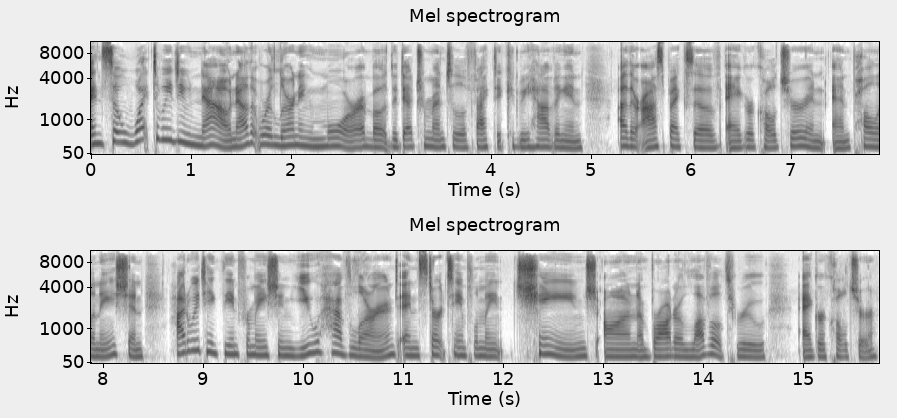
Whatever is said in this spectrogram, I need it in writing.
And so, what do we do now? Now that we're learning more about the detrimental effect it could be having in other aspects of agriculture and, and pollination, how do we take the information you have learned and start to implement change on a broader level through agriculture?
